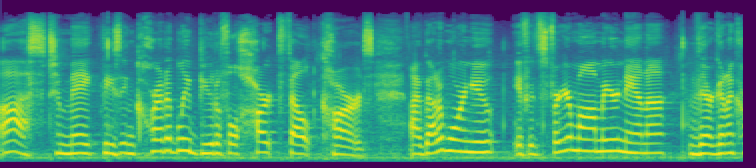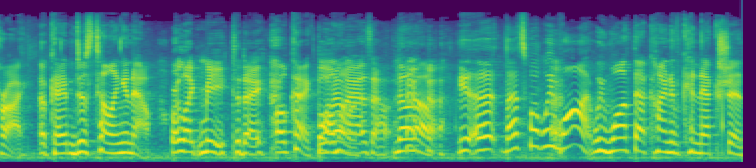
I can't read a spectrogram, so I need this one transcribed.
us to make these incredibly beautiful, heartfelt cards. I've got to warn you, if it's for your mom or your nana, they're gonna cry. Okay, I'm just telling you now. Or like me today. Okay, Bawl my eyes out. No, no, yeah, uh, that's what we want. We want that kind of connection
